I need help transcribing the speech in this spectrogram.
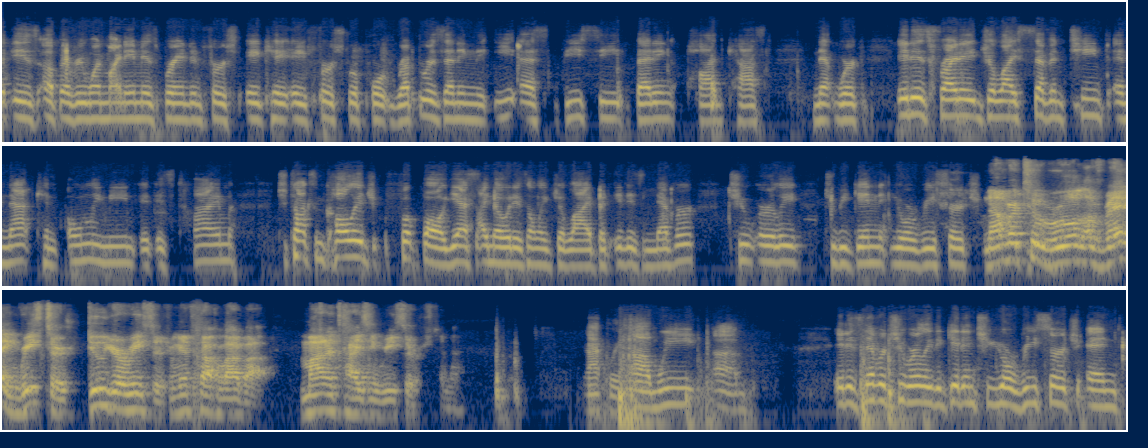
What is up, everyone? My name is Brandon First, aka First Report, representing the ESBC Betting Podcast Network. It is Friday, July 17th, and that can only mean it is time to talk some college football. Yes, I know it is only July, but it is never too early to begin your research. Number two rule of betting research. Do your research. We're going to talk a lot about monetizing research tonight. Exactly. Um, we, um, it is never too early to get into your research. And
